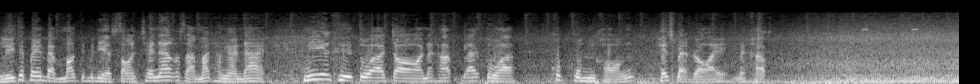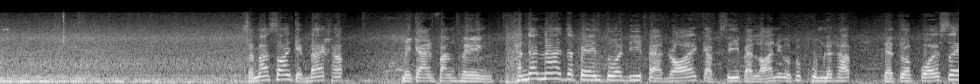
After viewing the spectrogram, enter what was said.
หรือจะเป็นแบบมัลติมีเดีย2 Channel ก็สามารถทำงานได้ นี่ก็คือตัวจอนะครับ และตัวควบคุมของ H800 นะครับสามารถซ่อนเก็บได้ครับ ในการฟังเพลงทางด้านหน้าจะเป็นตัว D800 กับ C800 ในกลุ่มควบคุมนะครับ แต่ตัว Poser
